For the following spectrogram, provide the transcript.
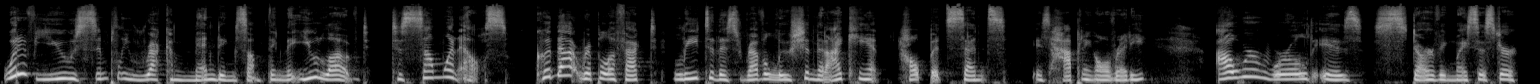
What if you simply recommending something that you loved to someone else? Could that ripple effect lead to this revolution that I can't help but sense is happening already? Our world is starving, my sister.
